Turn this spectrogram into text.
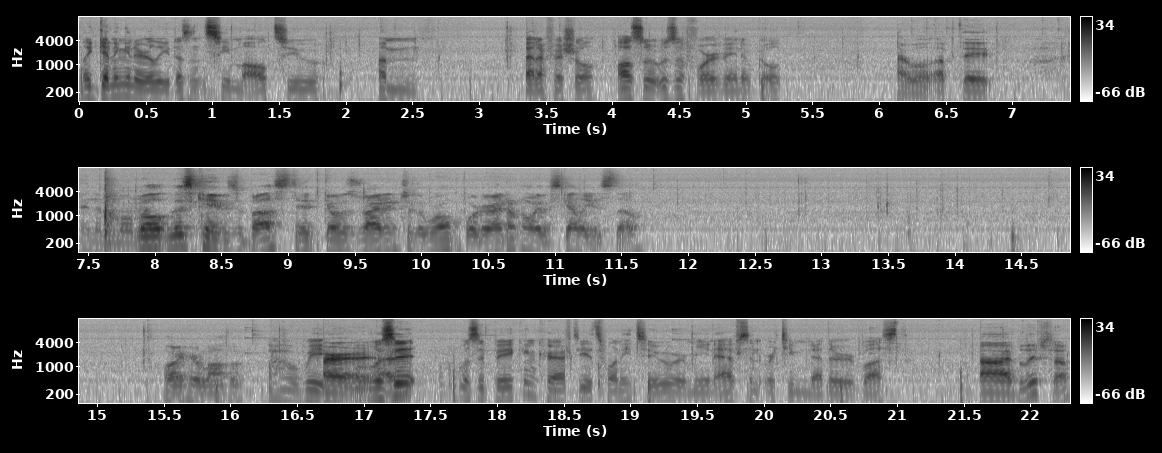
Like getting it early doesn't seem all too um beneficial. Also, it was a four vein of gold. I will update in a moment. Well, this cave is a bust. It goes right into the world border. I don't know where the skelly is though. Oh, I hear lava. Oh wait, Alright, was I- it was it Bacon Crafty at 22 or me and Absent were Team Nether or Bust? uh, I believe so.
